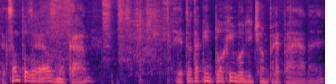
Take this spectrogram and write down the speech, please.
Tak som pozeral znuka. Je to takým plochým vodičom prepájané.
